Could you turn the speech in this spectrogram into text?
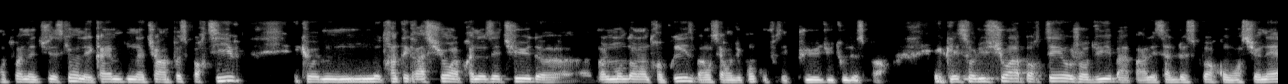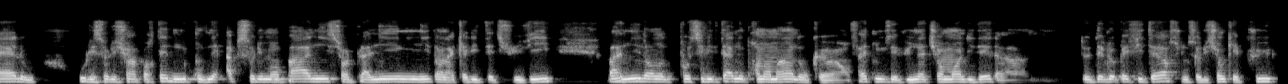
Antoine Mathuszewski, on est quand même d'une nature un peu sportive et que notre intégration après nos études dans le monde de l'entreprise, bah, on s'est rendu compte qu'on faisait plus du tout de sport et que les solutions apportées aujourd'hui bah, par les salles de sport conventionnelles ou, ou les solutions apportées ne nous convenaient absolument pas, ni sur le planning, ni dans la qualité de suivi, bah, ni dans notre possibilité à nous prendre en main. Donc, euh, en fait, nous est venu naturellement l'idée de développer Fitters, une solution qui est plus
